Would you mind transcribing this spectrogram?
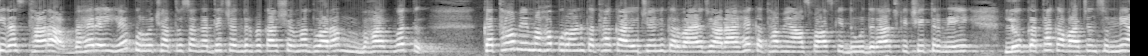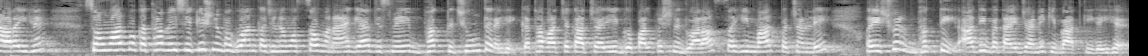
की रसधारा बह रही है। पूर्व छात्र संघ अध्यक्ष चंद्र प्रकाश शर्मा द्वारा भागवत कथा में महापुराण कथा का आयोजन करवाया जा रहा है। कथा में आसपास के दूर दराज के क्षेत्र में लोग कथा का वाचन सुनने आ रहे हैं। सोमवार को कथा में श्री कृष्ण भगवान का जन्मोत्सव मनाया गया, जिसमें भक्त झूमते रहे। कथावाचक आचार्य गोपाल कृष्ण द्वारा सही मार्ग पर चलने और ईश्वर भक्ति आदि बताए जाने की बात की गई है।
